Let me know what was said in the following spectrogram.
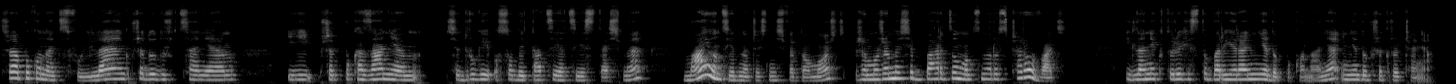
Trzeba pokonać swój lęk przed odrzuceniem i przed pokazaniem się drugiej osobie tacy, jacy jesteśmy, mając jednocześnie świadomość, że możemy się bardzo mocno rozczarować. I dla niektórych jest to bariera nie do pokonania i nie do przekroczenia.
